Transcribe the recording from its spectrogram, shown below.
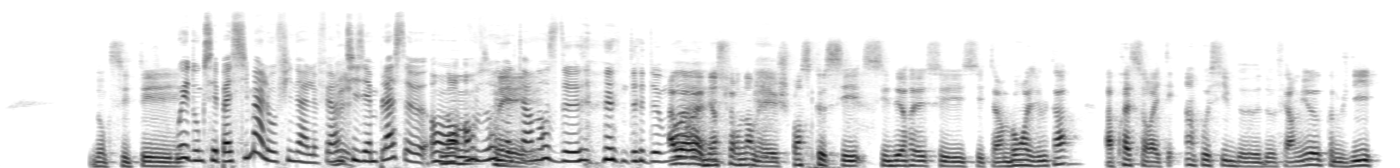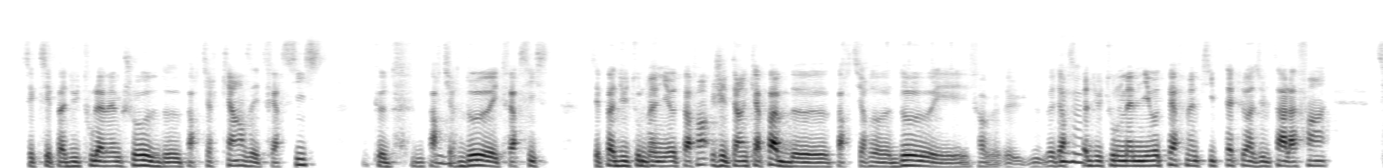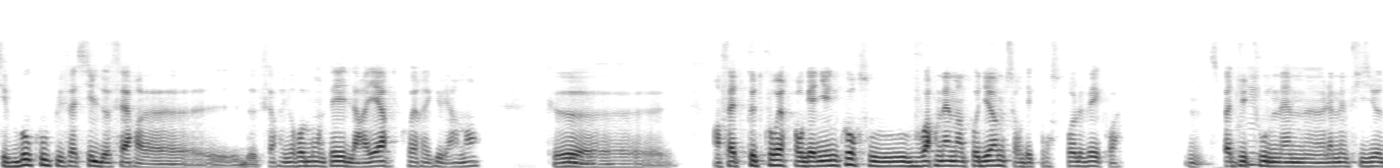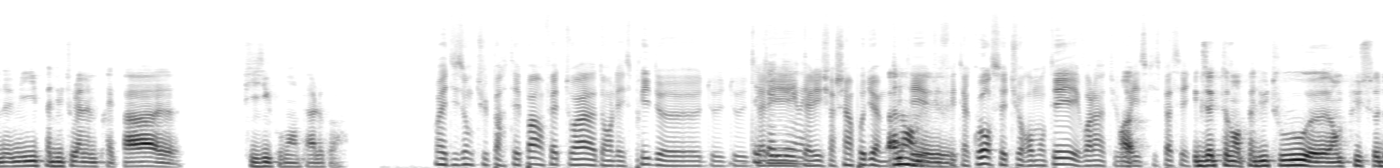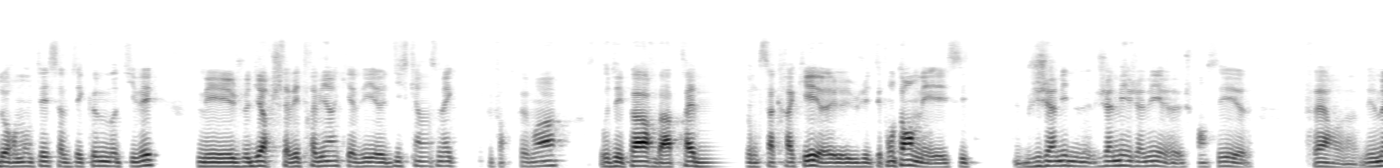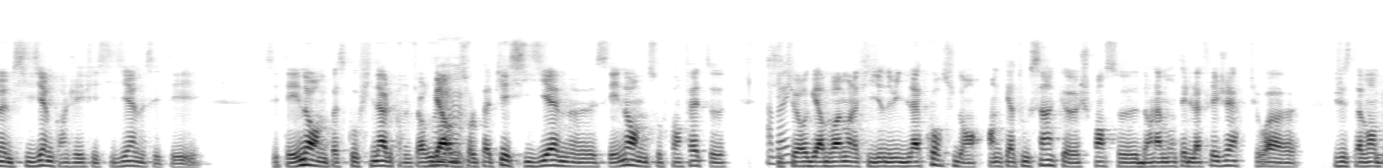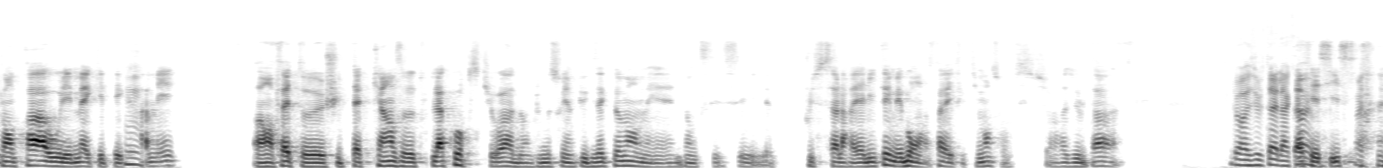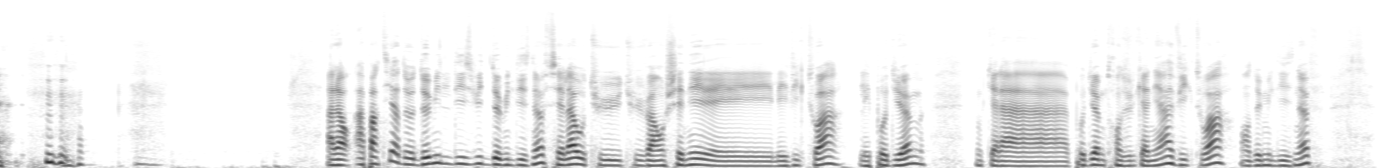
donc c'était. Oui, donc c'est pas si mal au final, faire une sixième place euh, en, Non, en faisant une mais- alternance de, de deux mois. Ah ouais, ouais, bien sûr. Non, mais je pense que c'était un bon résultat. Après, ça aurait été impossible de, de faire mieux. Comme je dis, c'est que c'est pas du tout la même chose de partir 15 et de faire 6 que de partir 2 et de faire 6. C'est pas du tout le même niveau de perf. J'étais incapable de partir 2 et enfin, je veux dire, c'est Mhm. pas du tout le même niveau de perf, même si peut-être le résultat à la fin, c'est beaucoup plus facile de faire, euh, de faire une remontée de l'arrière, de courir régulièrement que, euh, en fait, que de courir pour gagner une course ou voire même un podium sur des courses relevées, quoi. Mm. C'est pas du Mhm. tout le même, euh, la même physionomie, pas du tout la même prépa, euh, physique ou mentale, quoi. Ouais, disons que tu partais pas en fait toi dans l'esprit de, de- de- De d'aller ouais. d'aller chercher un podium. Ah non, mais- Tu fais ta course et tu remontais et voilà, tu Ouais. voyais ce qui se passait. Exactement, pas du tout. Euh, en plus de remonter, ça faisait que me motiver. Mais je veux dire, je savais très bien qu'il y avait euh, 10-15 mecs plus forts que moi. Au départ, bah après, donc ça craquait. euh, J'étais content, mais c'est jamais, jamais, jamais, euh, je pensais euh, faire. euh, mais même sixième, quand j'avais fait sixième, c'était c'était énorme parce qu'au final, quand tu regardes Mhm. sur le papier, sixième, euh, c'est énorme. Sauf qu'en fait, euh, Ah si bah tu oui. regardes vraiment la physionomie de la course, je dois en reprendre 4 ou 5, euh, je pense, euh, dans la montée de la flégère, tu vois, euh, juste avant Mm. plan Pras où les mecs étaient Mm. cramés. Alors, en fait, euh, je suis peut-être 15 euh, toute la course, tu vois, donc je me souviens plus exactement, mais donc c'est c'est plus ça la réalité. Mais bon, après, effectivement, sur, sur le résultat, Le résultat est là quand ça même. fait 6. Ouais. Alors, à partir de 2018-2019, c'est là où tu, vas enchaîner les, victoires, les podiums. Donc, il y a la podium Transvulcania, victoire en 2019.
